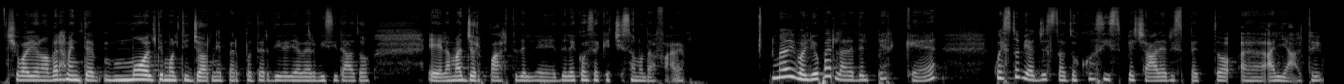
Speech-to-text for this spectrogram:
Ci vogliono veramente molti, molti giorni per poter dire di aver visitato eh, la maggior parte delle, delle cose che ci sono da fare. Ma vi voglio parlare del perché questo viaggio è stato così speciale rispetto eh, agli altri.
